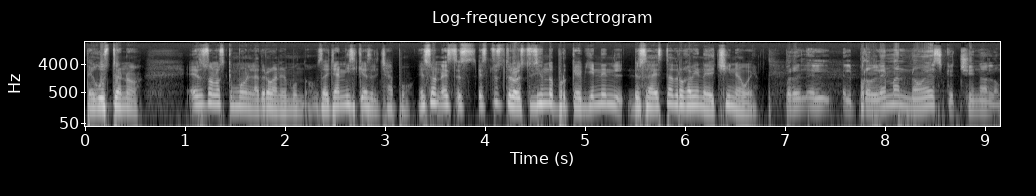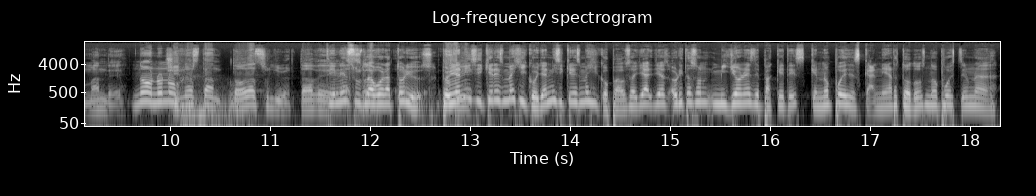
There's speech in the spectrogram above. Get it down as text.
¿Te gusta o no? Esos son los que mueven la droga en el mundo. O sea, ya ni siquiera es el Chapo. Eso, esto, esto te lo estoy diciendo porque vienen. O sea, esta droga viene de China, güey. Pero el, el, problema no es que China lo mande. No, no, no. China está en toda su libertad de. Tienen sus laboratorios. Pero ya ni siquiera es México. Ya ni siquiera es México, pa. O sea, ya, ya ahorita son millones de paquetes que no puedes escanear todos. No puedes tener una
